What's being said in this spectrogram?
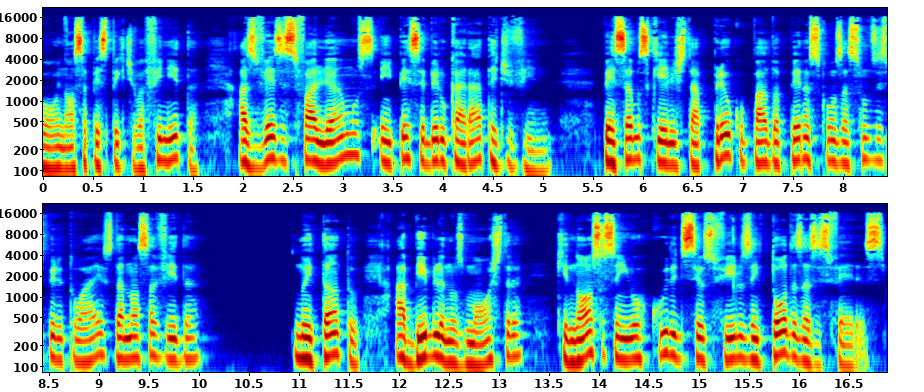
Bom, em nossa perspectiva finita, às vezes falhamos em perceber o caráter divino. Pensamos que ele está preocupado apenas com os assuntos espirituais da nossa vida. No entanto, a Bíblia nos mostra que nosso Senhor cuida de seus filhos em todas as esferas,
